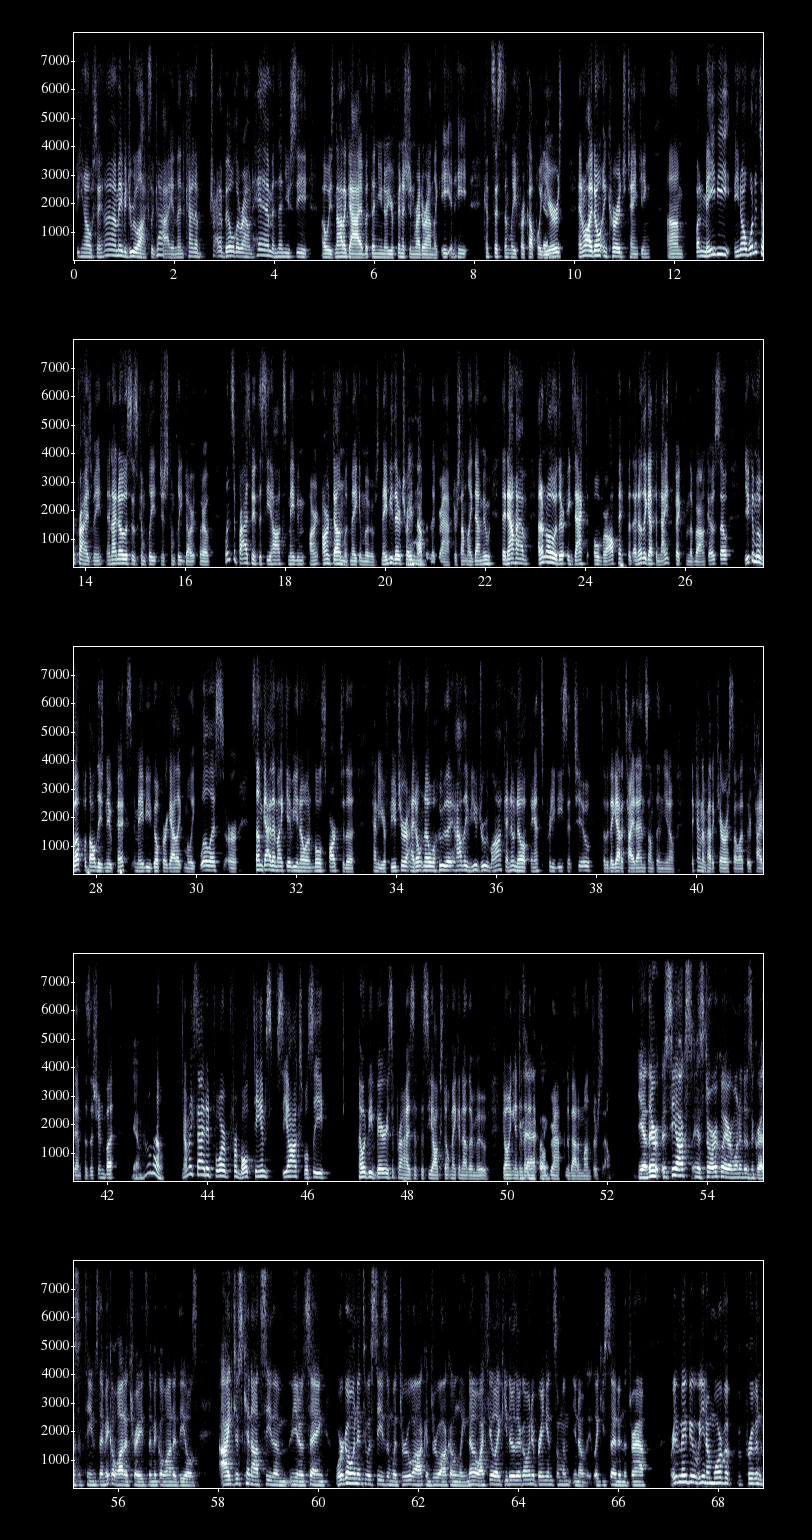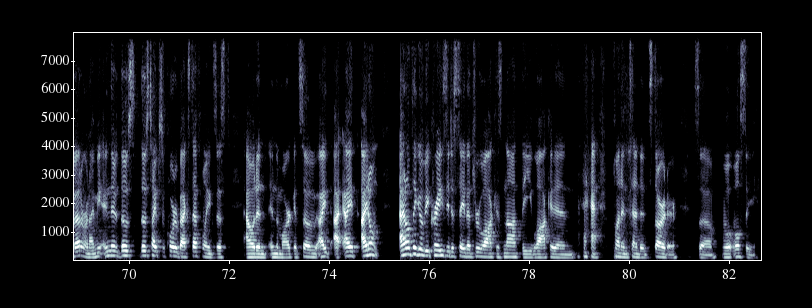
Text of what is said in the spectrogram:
you know say ah, maybe Drew Lock's a guy and then kind of try to build around him and then you see oh he's not a guy but then you know you're finishing right around like eight and eight consistently for a couple yeah. years and while I don't encourage tanking um, but maybe you know wouldn't surprise me and I know this is complete just complete dart throw wouldn't surprise me if the Seahawks maybe aren't aren't done with making moves. Maybe they're trading up in the draft or something like that. I mean, they now have I don't know their exact overall pick, but I know they got the ninth pick from the Broncos. So you can move up with all these new picks, and maybe you go for a guy like Malik Willis or some guy that might give you, you know a little spark to the kind of your future. I don't know who they how they view Drew Lock. I know Noah Fant's pretty decent too. So they got a tight end, something you know they kind of had a carousel at their tight end position, but yeah, I don't know. I'm excited for for both teams. Seahawks, we'll see I would be very surprised if the Seahawks don't make another move going into exactly. the NFL draft in about a month or so. Yeah, they're Seahawks historically are one of those aggressive teams. They make a lot of trades, they make a lot of deals. I just cannot see them, you know, saying we're going into a season with Drew Lock and Drew Lock only. No, I feel like either they're going to bring in someone, you know, like you said in the draft, or even maybe you know more of a proven veteran. I mean, and those those types of quarterbacks definitely exist out in in the market. So I I I don't I don't think it would be crazy to say that Drew Lock is not the lock in, pun intended, starter. So we'll we'll see.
